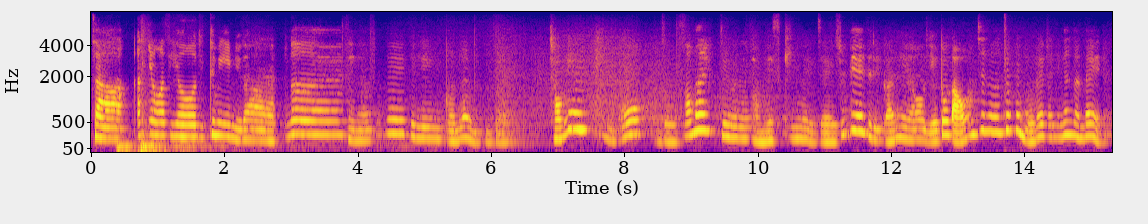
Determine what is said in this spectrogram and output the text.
자, 안녕하세요. 리트밍입니다. 오늘 제가 소개해드릴 거는 이제 정일스킨이고 이제 서마이트 정일 스킨을 이제 소개해드릴까 해요. 얘도 나온 지는 조금 오래되긴 했는데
